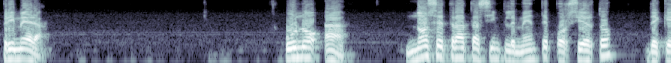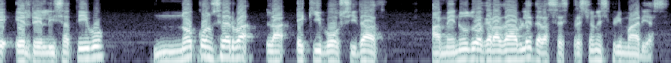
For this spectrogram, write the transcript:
Primera, 1a. No se trata simplemente, por cierto, de que el realizativo no conserva la equivocidad, a menudo agradable, de las expresiones primarias.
